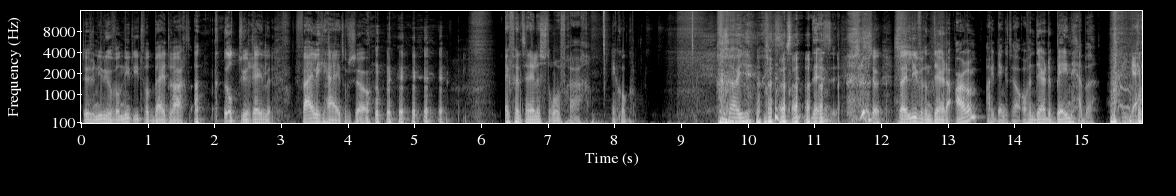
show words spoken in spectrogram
is in ieder geval niet iets wat bijdraagt aan culturele veiligheid of zo. Ik vind het een hele stomme vraag. Ik ook. Zou je, zo, zou je liever een derde arm, ah, ik denk het wel, of een derde been hebben? En jij?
